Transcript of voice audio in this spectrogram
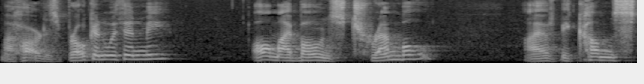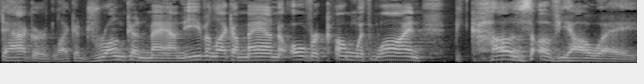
my heart is broken within me, all my bones tremble. I have become staggered like a drunken man, even like a man overcome with wine, because of Yahweh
